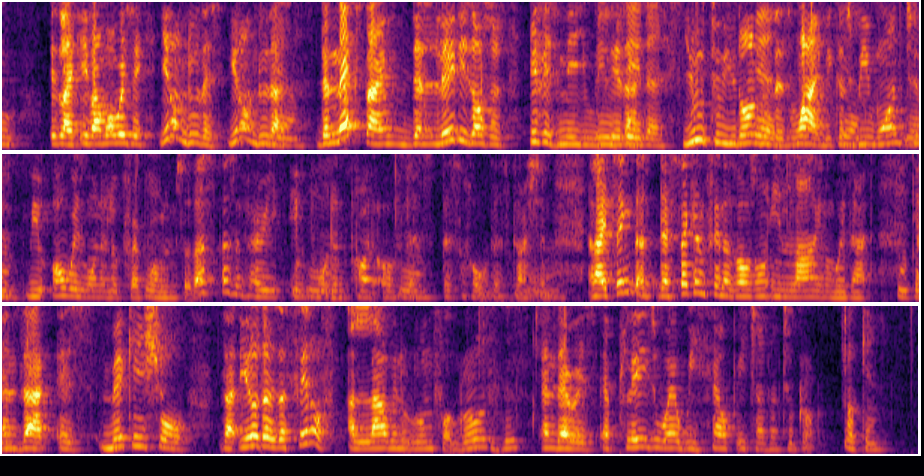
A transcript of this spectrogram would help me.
it's like if I'm always saying you don't do this, you don't do that. Yeah. The next time the ladies also if it's me you will You say, say that. that. You too you don't Yeah, do this. Why? Because yeah, we want to we always want to look for a problem. So that's that's a very important part of this this whole discussion. And I think that the second thing is also in line with that, Okay. and that is making sure that you know there is a thing of allowing room for growth, Mm-hmm. and there is a place where we help each other to grow. okay.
